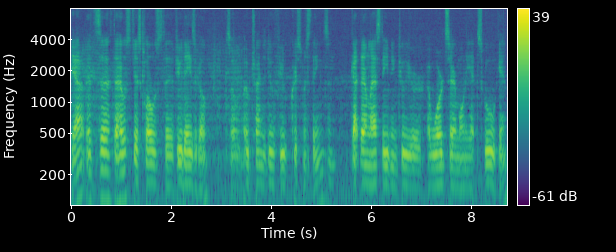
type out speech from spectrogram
Yeah, it's uh, the house just closed a few days ago, so out trying to do a few Christmas things and got down last evening to your award ceremony at school again.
